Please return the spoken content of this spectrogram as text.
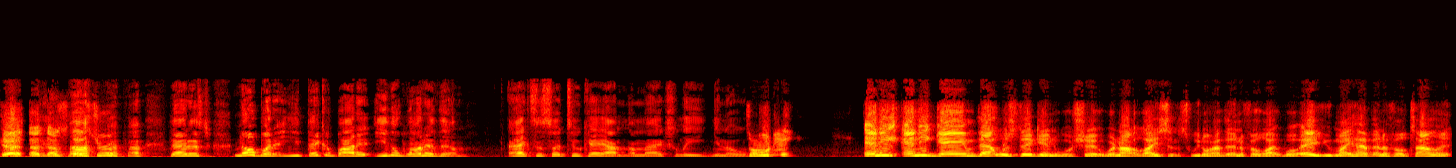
yeah, that, that's that's true. that is no, but you think about it. Either one of them, Axis or 2K, I'm, I'm actually, you know, Sony. Any any game that was thinking, well, shit, we're not licensed, we don't have the NFL like. Well, hey, you might have NFL talent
